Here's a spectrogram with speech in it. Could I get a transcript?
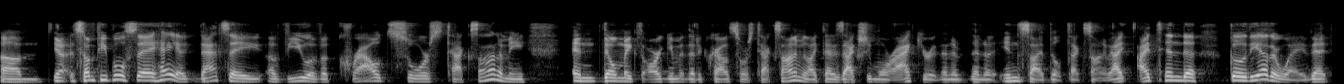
Um, yeah, some people say, hey, that's a, a view of a crowdsourced taxonomy, and they'll make the argument that a crowdsourced taxonomy like that is actually more accurate than a, than an inside built taxonomy. I, I tend to go the other way that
